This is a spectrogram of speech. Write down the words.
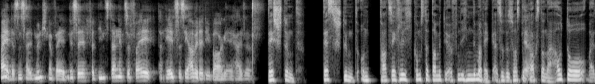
mei, das ist halt Münchner Verhältnisse. Verdienst da nicht so viel, dann hältst du es ja wieder die Waage. Also. Das stimmt. Das stimmt. Und tatsächlich kommst du damit die Öffentlichen nimmer weg. Also das heißt, du ja. brauchst dann ein Auto, weil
